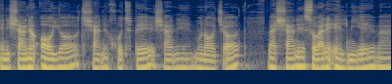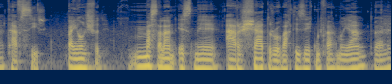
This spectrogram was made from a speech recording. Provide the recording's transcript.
یعنی شن آیات شن خطبه شن مناجات و شن صور علمیه و تفسیر. بیان شده مثلا اسم ارشد رو وقتی ذکر میفرمایند بله.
